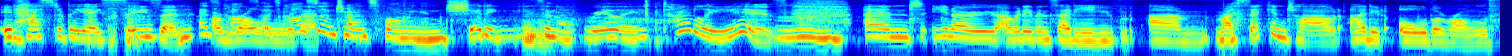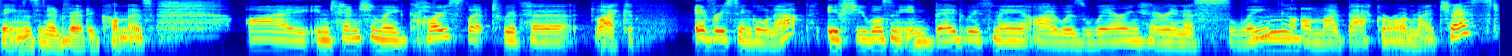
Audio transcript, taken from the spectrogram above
it has to be a season It's, of rolling it's with it. constant transforming and shedding, mm. isn't it? Really. Totally is. Mm. And, you know, I would even say to you, um, my second child, I did all the wrong things in inverted commas. I intentionally co slept with her like every single nap. If she wasn't in bed with me, I was wearing her in a sling mm. on my back or on my chest.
